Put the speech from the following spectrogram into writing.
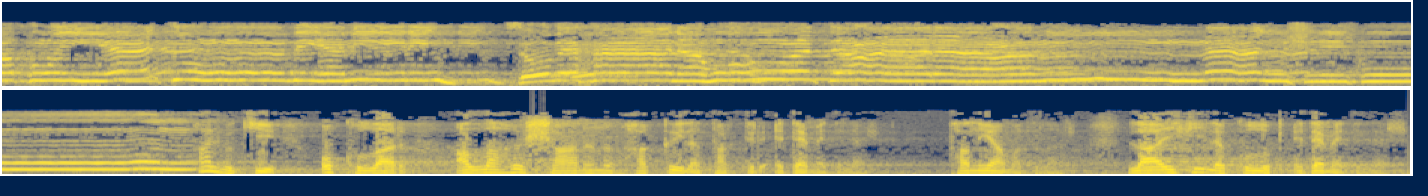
مَطْوِيَّاتٌ بِيَمِينِهِ سُبْحَانَهُ وَتَعَالَى عَمَّا يُشْرِكُونَ Halbuki o kullar Allah'ı şanının hakkıyla takdir edemediler. Tanıyamadılar. Layıkıyla kulluk edemediler.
